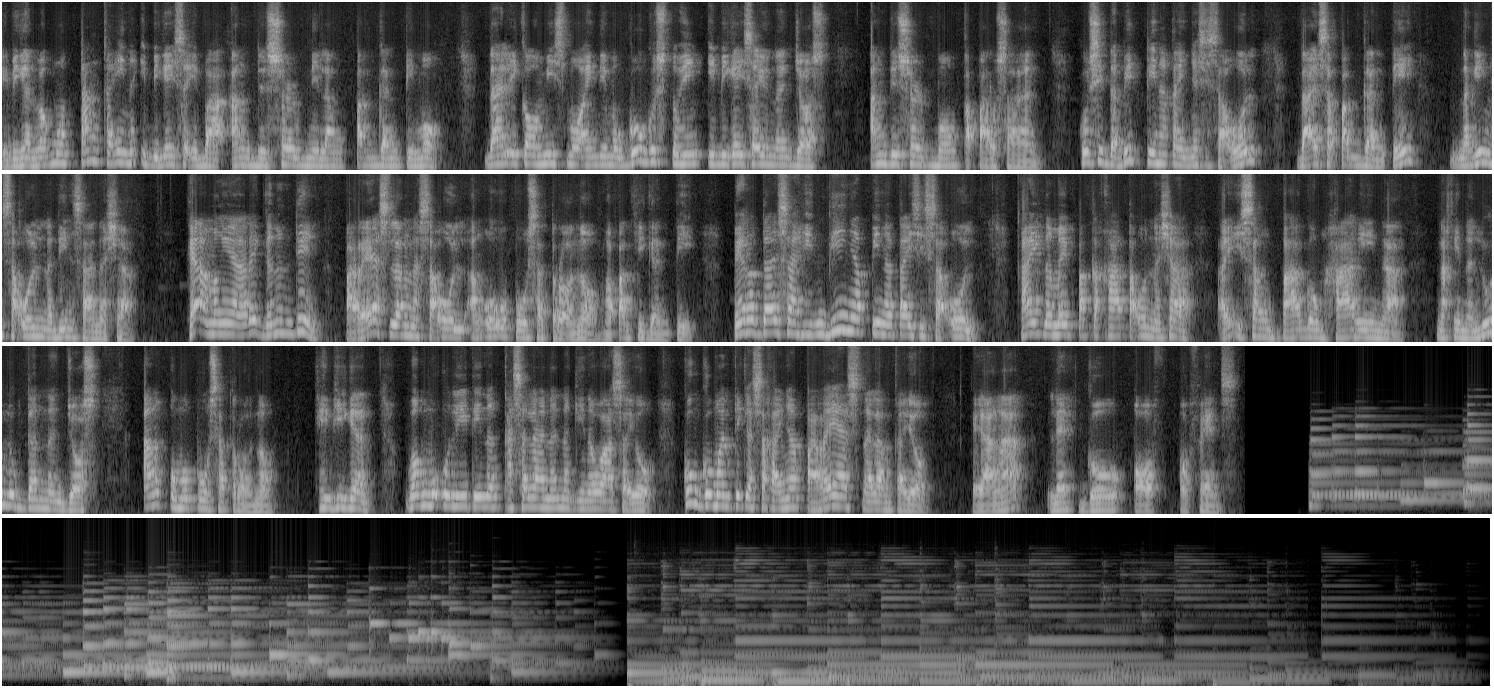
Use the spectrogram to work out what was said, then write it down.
Kaibigan, wag mo tangkain na ibigay sa iba ang deserve nilang pagganti mo. Dahil ikaw mismo ay hindi mo gugustuhin ibigay sa iyo ng Diyos ang deserve mong kaparusahan. Kung si David pinatay niya si Saul dahil sa pagganti, naging Saul na din sana siya. Kaya ang mangyayari, ganun din. Parehas lang na Saul ang uupo sa trono, mapaghiganti. Pero dahil sa hindi niya pinatay si Saul, kahit na may pagkakataon na siya, ay isang bagong hari na na kinalulugdan ng Diyos ang umupo sa trono. Kaibigan, huwag mo ulitin ang kasalanan na ginawa sa'yo. Kung gumanti ka sa kanya, parehas na lang kayo. Kaya nga, let go of offense.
